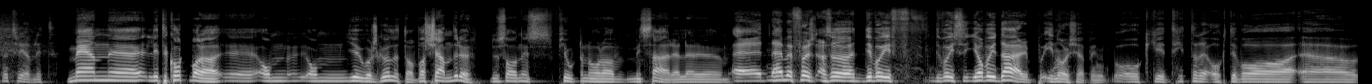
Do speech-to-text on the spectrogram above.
Det är trevligt. Men eh, lite kort bara, eh, om, om Djurgårdsguldet då, vad kände du? Du sa nyss 14 år av misär, eller? eh, Eh, nej men först, alltså det var ju, det var ju, jag var ju där i Norrköping och tittade och det var, eh,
